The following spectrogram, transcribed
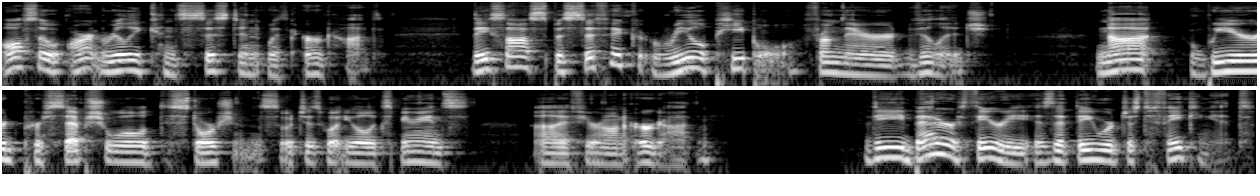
also aren't really consistent with ergot. They saw specific real people from their village, not weird perceptual distortions, which is what you'll experience uh, if you're on ergot. The better theory is that they were just faking it.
